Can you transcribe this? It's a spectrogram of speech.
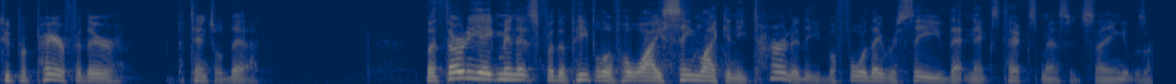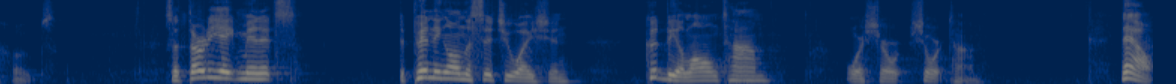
to prepare for their potential death. But 38 minutes for the people of Hawaii seemed like an eternity before they received that next text message saying it was a hoax. So 38 minutes, depending on the situation, could be a long time or a short, short time. Now,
